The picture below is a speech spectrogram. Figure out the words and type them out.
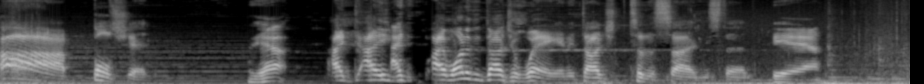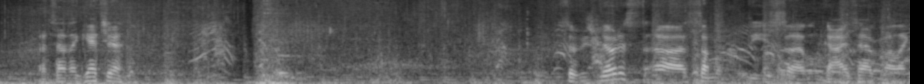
Ah, bullshit. Yeah. I, I, I- I wanted to dodge away, and it dodged to the side instead. Yeah. That's how they get you. So if you've noticed, uh, some of these uh, little guys have uh, like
